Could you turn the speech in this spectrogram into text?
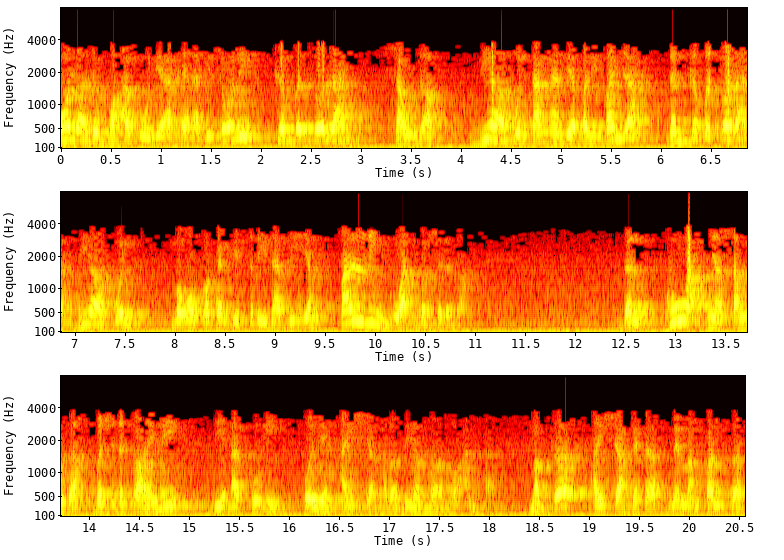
mula jumpa aku di akhirat esok ni. Kebetulan saudah dia pun tangan dia paling panjang dan kebetulan dia pun merupakan isteri Nabi yang paling kuat bersedekah. Dan kuatnya saudah bersedekah ini diakui oleh Aisyah radhiyallahu anha. Maka Aisyah kata memang confirm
